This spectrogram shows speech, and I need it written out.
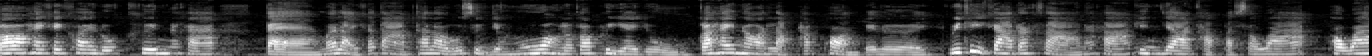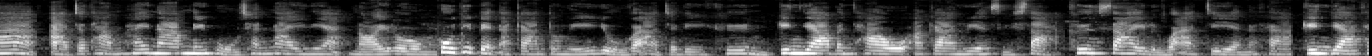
ก็ให้ค่อยๆลุกขึ้นนะคะ แต่เมื่อไหร่ก็ตามถ้าเรารู้สึกยังง่วงแล้วก็เพลียอยู่ ก็ให้นอนหลับพักผ่อนไปเลย วิธีการรักษานะคะ กินยาขับปัสสาวะ เพราะว่าอาจจะทำให้น้ำในหูชั้นในเนี่ยน้อยลง ผู้ที่เป็นอาการตรงนี้อยู่ก็อาจจะดีขึ้น กินยาบรรเทาอาการเวียนศีรษะคลื่นไส้หรือว่าอาเจียนนะคะ กินยาข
